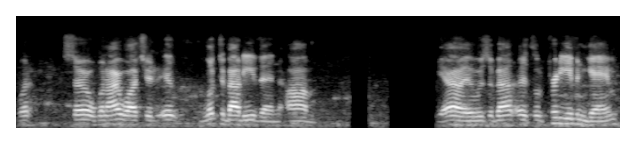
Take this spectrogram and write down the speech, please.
what? So when I watched it, it looked about even. Um, yeah, it was about. It's a pretty even game.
